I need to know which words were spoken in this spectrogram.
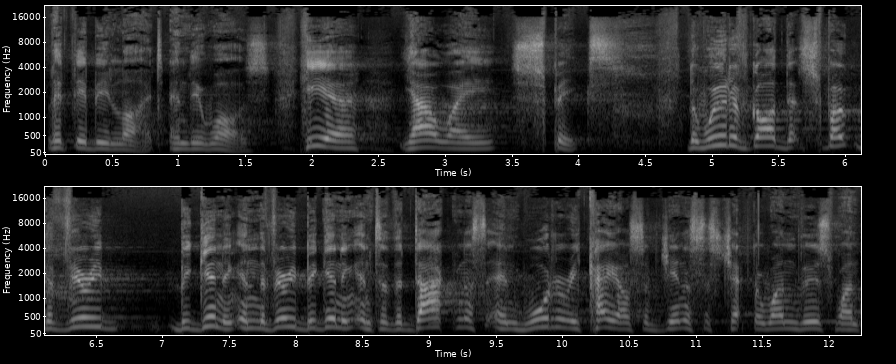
Let there be light, and there was. Here, Yahweh speaks. The word of God that spoke the very beginning, in the very beginning, into the darkness and watery chaos of Genesis chapter 1, verse 1,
